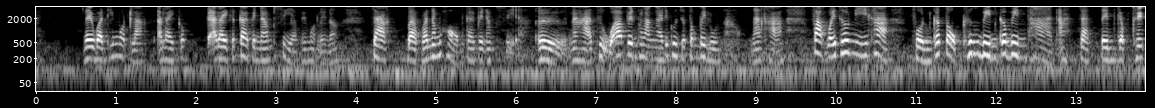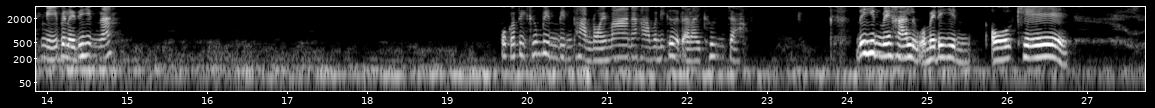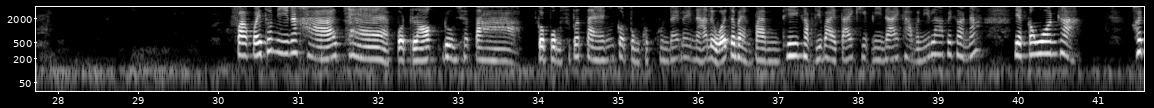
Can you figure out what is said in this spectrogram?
ในวันที่หมดรักอะไรก็อะไรก็กลายเป็นน้ำเสียไปหมดเลยเนาะจากแบบว่าน้ำหอมกลายเป็นน้ำเสียเออนะคะ ถือว่าเป็นพลังงานที่คุณจะต้องไปลุ้นเอานะคะ ฝากไว้เท่านี้ค่ะ ฝนก็ตกเครื่องบินก็บินผ่านอะจัดเต็มกับคลิปนี้ไปเลยได้ยินนะปกติเครื่องบินบินผ่านน้อยมากนะคะ วันนี้เกิดอะไรขึ้นจ้ะได้ยินไหมคะ หรือว่าไม่ได้ยิน โอเค ฝากไว้เท่านี้นะคะ แชร์ปลดล็อกดวงชะตา กดปุ่มซุปเปอร์แตงกดปุ่มขอบคุณได้เลยนะ หรือว่าจะแบ่งปันที่คำอธิบายใต้คลิปนี้ได้ค่ะ วันนี้ลาไปก่อนนะ อย่ากกังวลค่ะ ค่อ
